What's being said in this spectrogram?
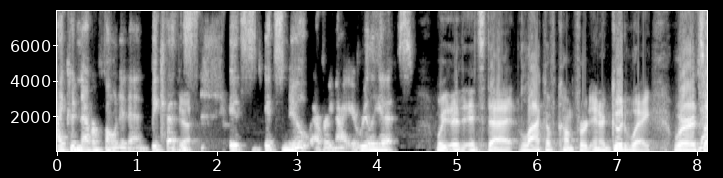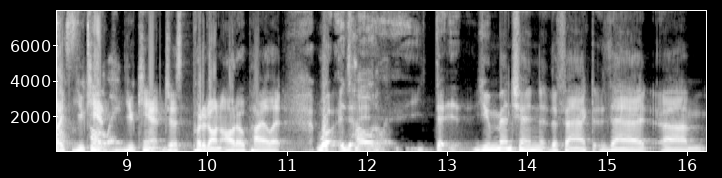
I could never phone it in because yeah. it's it's new every night. It really is. Well, it's that lack of comfort in a good way, where it's yes, like you can't totally. you can't just put it on autopilot. Well, totally you mentioned the fact that um,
